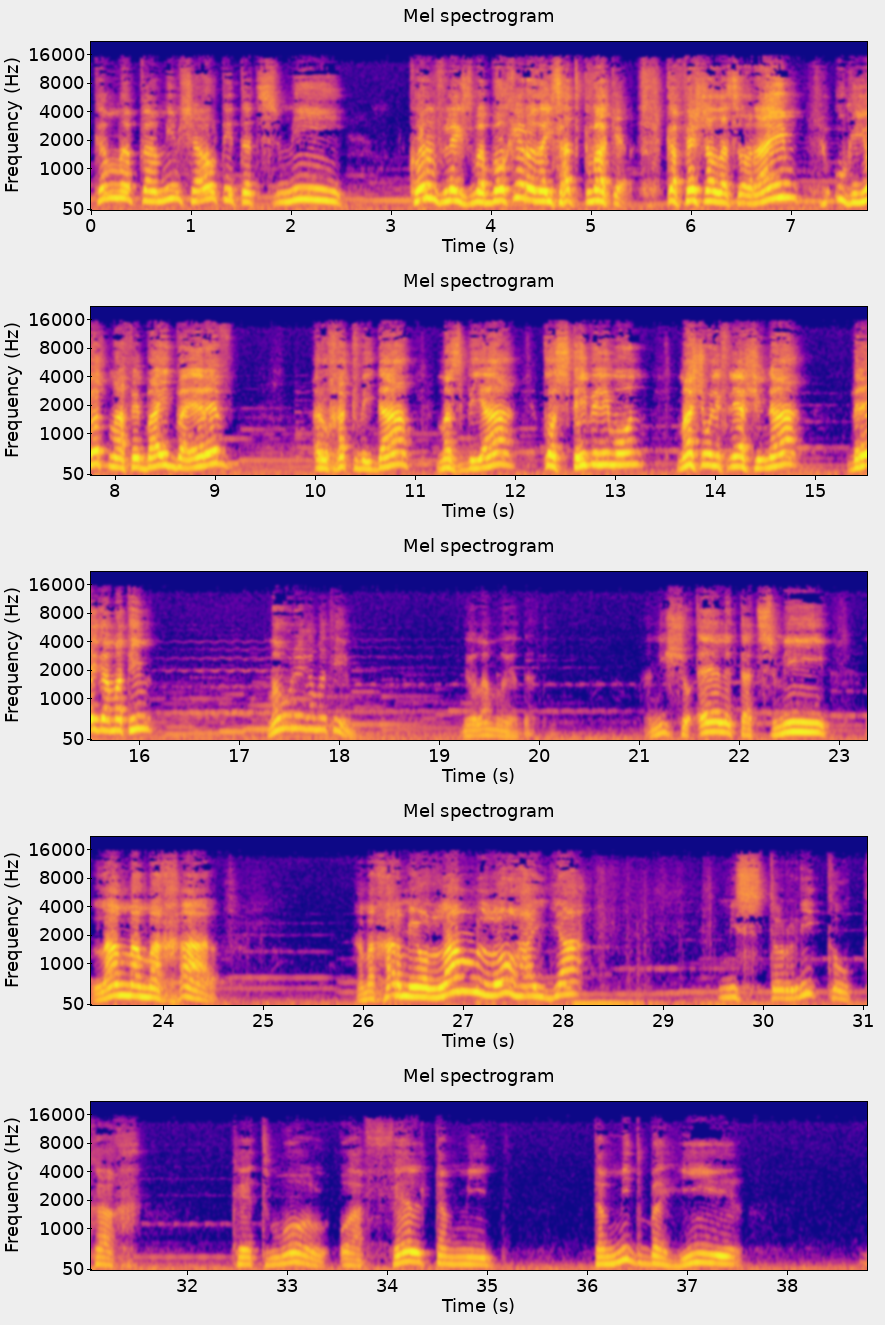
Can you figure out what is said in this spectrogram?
כמה פעמים שאלתי את עצמי, קורנפלקס בבוקר או דייסת קוואקר, קפה של הצהריים, עוגיות מאפה בית בערב, ארוחה כבדה, משביעה, כוס תה בלימון, משהו לפני השינה, ברגע מתאים? מהו רגע מתאים? מעולם לא ידעתי. אני שואל את עצמי, למה מחר? המחר מעולם לא היה מסתורי כל כך כאתמול, או אפל תמיד, תמיד בהיר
